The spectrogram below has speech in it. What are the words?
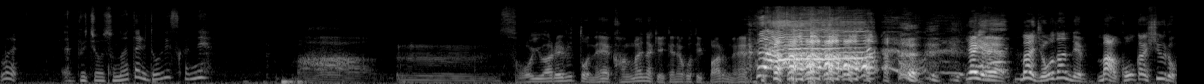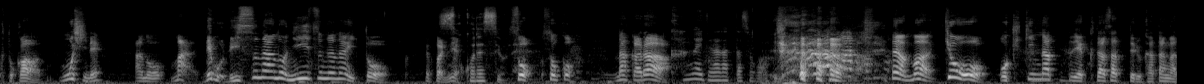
まあ部長そのあたりどうですかね？まあうーんそう言われるとね考えなきゃいけないこといっぱいあるね。いやいやいやまあ冗談でまあ公開収録とかもしねあのまあでもリスナーのニーズがないとやっぱりそねこですよね。そうそこ。だから考えてなかったそこ。だからまあ今日お聞きになってくださってる方々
